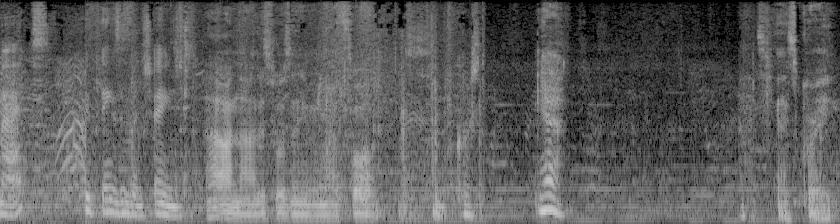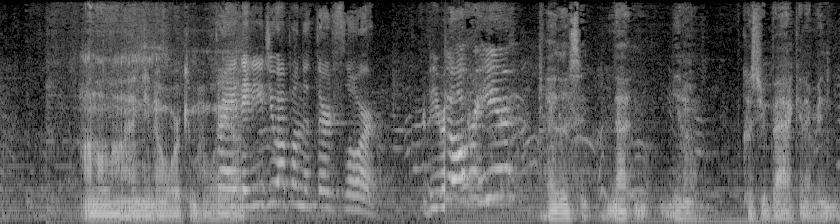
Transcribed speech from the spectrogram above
Max? Things haven't changed. Uh-uh, oh, no, this wasn't even my fault. Of course. Yeah. That's, that's great. On the line, you know, working my way Frey, up. they need you up on the third floor. Be over here? Hey, listen, not, you know, because you're back and everything.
